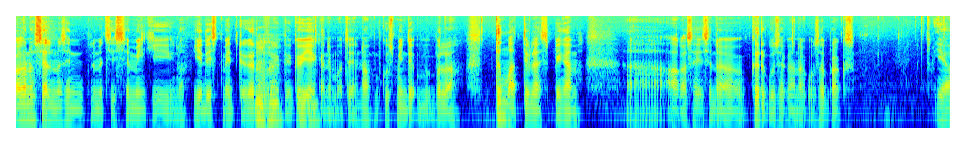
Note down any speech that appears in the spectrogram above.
aga noh, seal ma sain, ütleme, et siis mingi noh, viieteist meetri kõrgune mm -hmm. köiega niimoodi, noh, kus mind võib-olla tõmmati üles pigem, aga sai seda kõrgusega nagu sõbraks. ja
